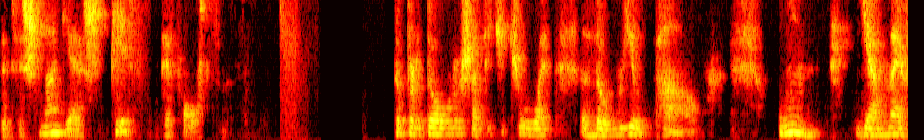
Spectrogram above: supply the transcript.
sepse shmangja është pjesë e forcës, të përdorësh atë që quhet the will power. Unë jam më e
